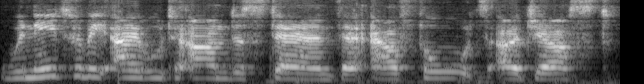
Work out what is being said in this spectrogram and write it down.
we need to be able to understand that our thoughts are just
